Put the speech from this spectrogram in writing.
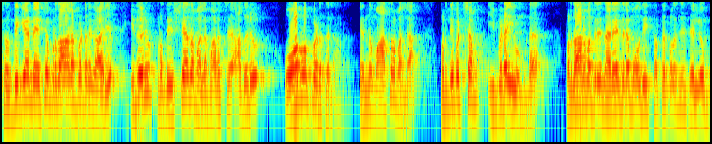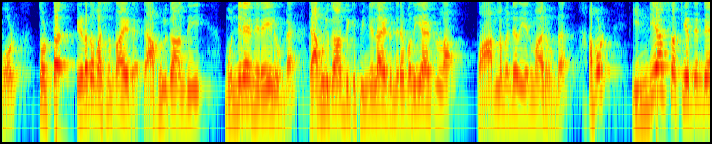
ശ്രദ്ധിക്കേണ്ട ഏറ്റവും പ്രധാനപ്പെട്ട ഒരു കാര്യം ഇതൊരു പ്രതിഷേധമല്ല മറിച്ച് അതൊരു ഓർമ്മപ്പെടുത്തലാണ്. എന്ന് മാത്രമല്ല പ്രതിപക്ഷം ഇവിടെയുണ്ട്. പ്രധാനമന്ത്രി നരേന്ദ്രമോദി സത്യപ്രതിജ്ഞ ചെല്ലുമ്പോൾ തൊട്ട് ഇടതുവശത്തായിട്ട് രാഹുൽ ഗാന്ധി മുന്നിലെ നിരയിലുണ്ട്. രാഹുൽ ഗാന്ധിക്ക് പിന്നിലായിട്ട് നിരവധിയായിട്ടുള്ള പാർലമെന്ററിയന്മാരുണ്ട്. അപ്പോൾ ഇന്ത്യ സഖ്യത്തിന്റെ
